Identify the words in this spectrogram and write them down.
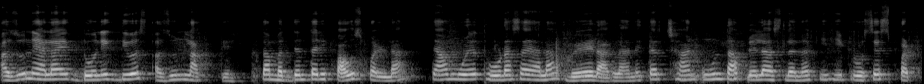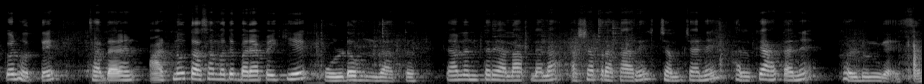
अजून याला एक दोन एक दिवस अजून लागतील. आता मध्यंतरी पाऊस पडला त्यामुळे थोडासा याला वेळ लागला. नाही तर छान ऊन तापलेलं असलं ना की ही प्रोसेस पटकन होते. साधारण आठ नऊ तासामध्ये बऱ्यापैकी हे कोरडं होऊन जातं. त्यानंतर याला आपल्याला अशा प्रकारे चमच्याने हलक्या हाताने खरडून घ्यायचं.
